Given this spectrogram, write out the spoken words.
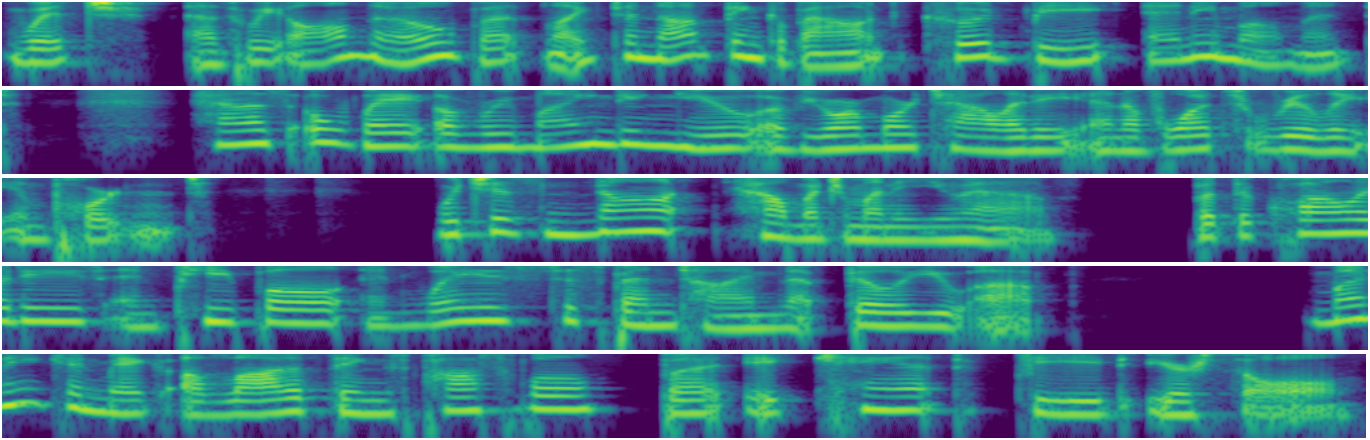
which, as we all know but like to not think about, could be any moment, has a way of reminding you of your mortality and of what's really important, which is not how much money you have, but the qualities and people and ways to spend time that fill you up. Money can make a lot of things possible, but it can't feed your soul.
